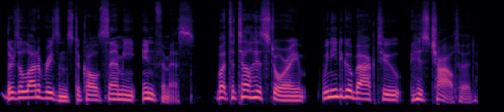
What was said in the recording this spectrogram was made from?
There's a lot of reasons to call Samy infamous. But to tell his story, we need to go back to his childhood.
